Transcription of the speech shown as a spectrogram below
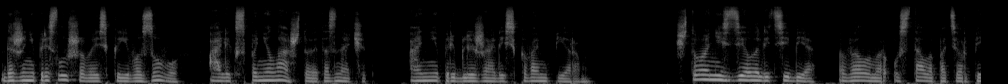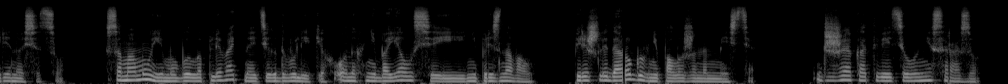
Даже не прислушиваясь к его зову, Алекс поняла, что это значит. Они приближались к вампирам. «Что они сделали тебе?» Велмор устало потер переносицу. Самому ему было плевать на этих двуликих, он их не боялся и не признавал. Перешли дорогу в неположенном месте. Джек ответил не сразу.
